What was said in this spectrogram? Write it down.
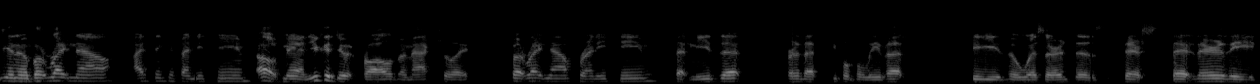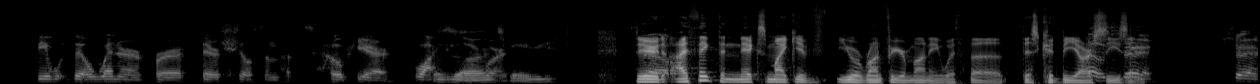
You know, but right now, I think if any team, oh man, you could do it for all of them actually. But right now, for any team that needs it or that people believe it, the the Wizards is there's they're, they're the the the winner for there's still some hope here. Washington Wizards, baby. Dude, So- I think the Knicks might give you a run for your money with uh, this could be our Oh, season. Sure. Sure.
